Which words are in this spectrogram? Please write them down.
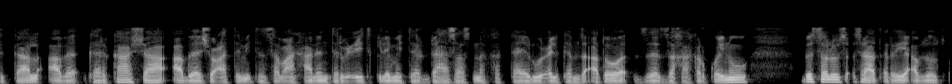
ትካል ኣብ ከርካሻ ኣብ ሸውዓተ ሚእትን ሰብዓን ሓደን ትርብዒት ኪሎሜተር ዳህሳስ ንኸካይድ ውዕል ከም ዝኣተወ ዘዘኻኽር ኮይኑ፣ ብሰሉስ ዕስራ ጥሪ ኣብ ዘውጽኦ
